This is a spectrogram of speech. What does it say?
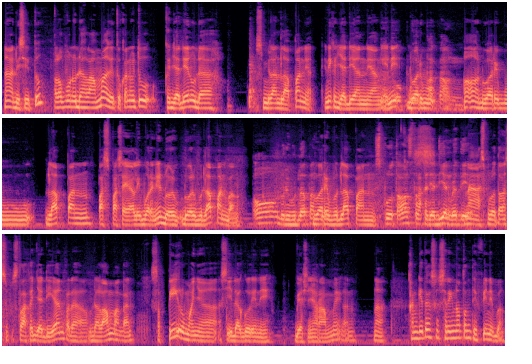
nah di situ walaupun udah lama gitu kan itu kejadian udah 98 ya ini kejadian yang ini 24 2000 tahun. Oh, 2008 pas pas saya liburan ini 2008 bang. Oh 2008. 2008. 10 tahun setelah kejadian berarti ya? Nah 10 tahun se- setelah kejadian pada udah lama kan. Sepi rumahnya si Dagul ini. Biasanya rame kan. Nah kan kita sering nonton TV nih bang.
